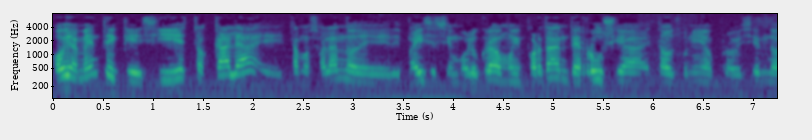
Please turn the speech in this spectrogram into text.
Obviamente que si esto escala, eh, estamos hablando de, países involucrados muy importantes, Rusia, Estados Unidos proveyendo,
